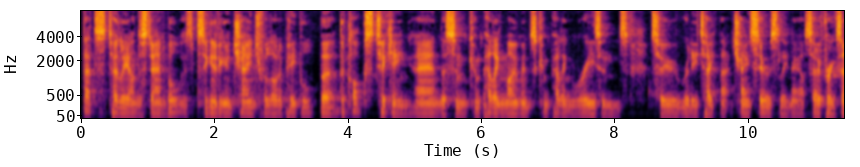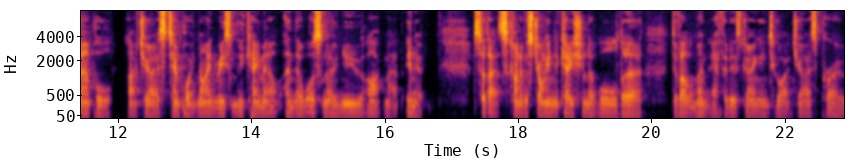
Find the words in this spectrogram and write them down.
That's totally understandable. It's significant change for a lot of people, but the clock's ticking and there's some compelling moments, compelling reasons to really take that change seriously now. So, for example, ArcGIS 10.9 recently came out and there was no new ArcMap in it. So that's kind of a strong indication that all the development effort is going into ArcGIS Pro.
